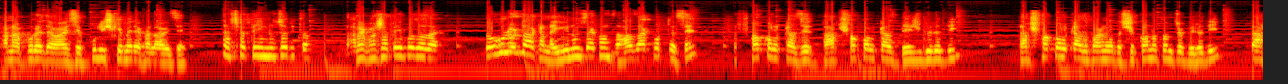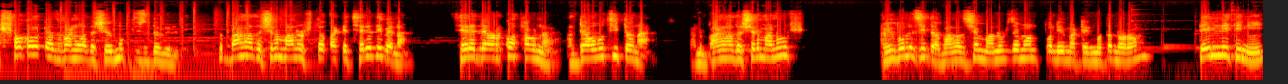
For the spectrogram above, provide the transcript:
থানা পুড়ে দেওয়া হয়েছে, পুলিশকে মেরে ফেলা হয়েছে, তার সাথে ইনু জড়িত। তার ভাষাতেই বোঝা যায়। তো ওগুলোর দরকার নাই। ইউনুস এখন যা যা করতেছে সকল কাজে, তার সকল কাজ দেশ বিরোধী তার সকল কাজ বাংলাদেশের গণতন্ত্র বিরোধী, তার সকল কাজ বাংলাদেশের মুক্তিযুদ্ধ বিরোধী। বাংলাদেশের মানুষ তো তাকে ছেড়ে দিবে না, ছেড়ে দেওয়ার কথাও না, আর দেওয়া উচিত না। কারণ বাংলাদেশের মানুষ, আমি বলেছি তো, বাংলাদেশের মানুষ যেমন পলি মাটির মতো নরম, তেমনি তিনি,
